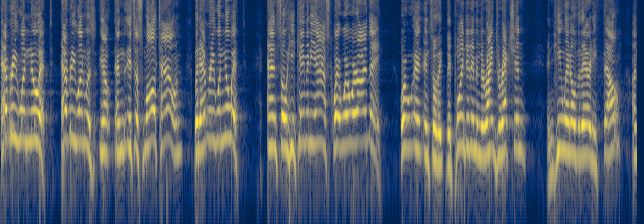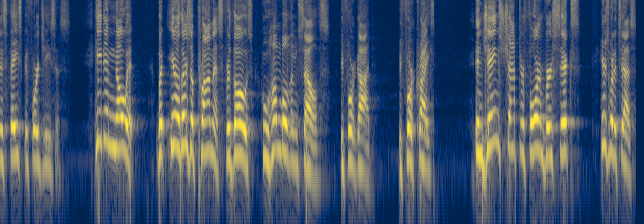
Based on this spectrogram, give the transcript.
everyone knew it. Everyone was, you know, and it's a small town, but everyone knew it. And so he came and he asked, where, where, where are they? Where, and, and so they, they pointed him in the right direction, and he went over there and he fell on his face before Jesus. He didn't know it, but you know, there's a promise for those who humble themselves before God, before Christ. In James chapter 4 and verse 6, here's what it says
